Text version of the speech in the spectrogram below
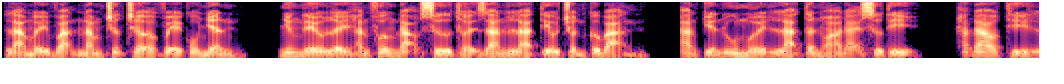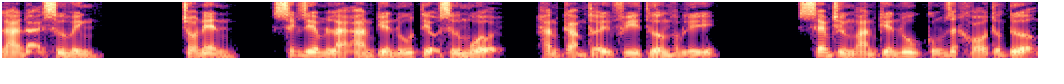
là mấy vạn năm trước trở về cổ nhân, nhưng nếu lấy hắn phương đạo sư thời gian là tiêu chuẩn cơ bản, an kiến u mới là tân hỏa đại sư tỷ Hát đao thì là đại sư minh cho nên, xích diêm là an kiến u tiểu sư muội, hắn cảm thấy phi thường hợp lý. Xem chừng an kiến u cũng rất khó tưởng tượng,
